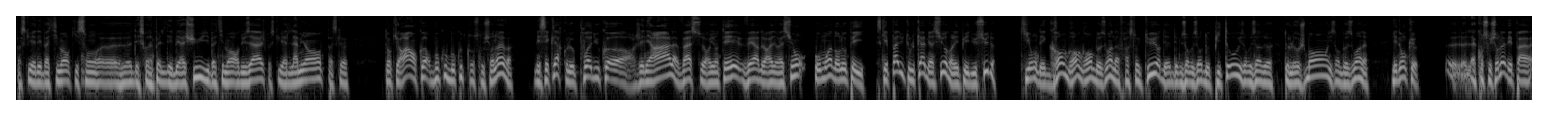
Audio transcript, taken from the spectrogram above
parce qu'il y a des bâtiments qui sont des, ce qu'on appelle des BHU, des bâtiments hors d'usage, parce qu'il y a de l'amiante, parce que... Donc il y aura encore beaucoup, beaucoup de constructions neuves. Mais c'est clair que le poids du corps général va s'orienter vers de la rénovation, au moins dans nos pays. Ce qui n'est pas du tout le cas, bien sûr, dans les pays du Sud, qui ont des grands, grands, grands besoins d'infrastructures. Ils ont besoin d'hôpitaux, ils ont besoin de, logements, ils ont besoin. Et donc, euh, la construction neuve n'est pas,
